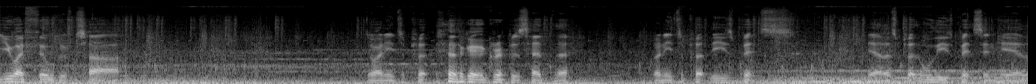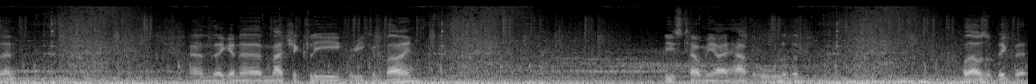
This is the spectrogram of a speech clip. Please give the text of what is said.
you I filled with tar. Do I need to put... look at Agrippa's head there. Do I need to put these bits... Yeah, let's put all these bits in here then. And they're gonna magically recombine. Please tell me I have all of them. Well, that was a big bit.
